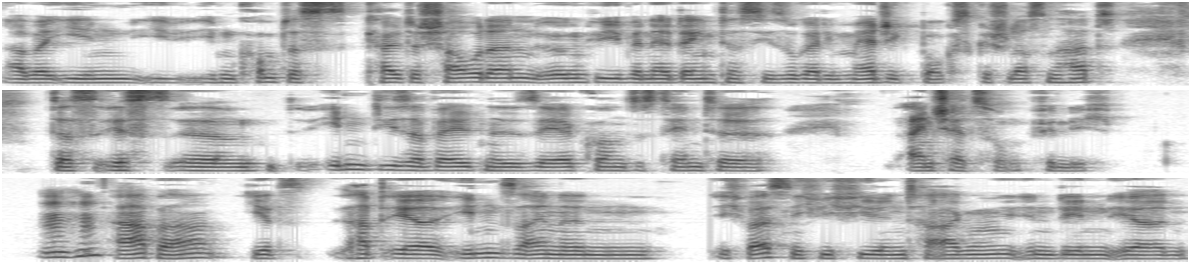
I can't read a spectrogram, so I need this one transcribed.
Aber ihn, ihm kommt das kalte Schaudern irgendwie, wenn er denkt, dass sie sogar die Magic Box geschlossen hat. Das ist äh, in dieser Welt eine sehr konsistente Einschätzung, finde ich. Mhm. Aber jetzt hat er in seinen, ich weiß nicht wie vielen Tagen, in denen er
